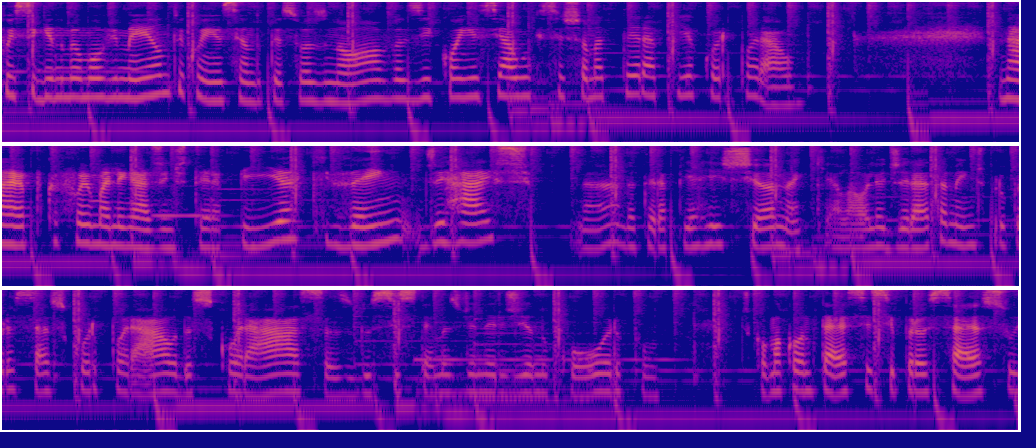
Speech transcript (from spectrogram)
fui seguindo meu movimento e conhecendo pessoas novas e conheci algo que se chama terapia corporal. Na época foi uma linhagem de terapia que vem de Reich, né, da terapia reichiana, que ela olha diretamente para o processo corporal, das coraças, dos sistemas de energia no corpo, de como acontece esse processo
